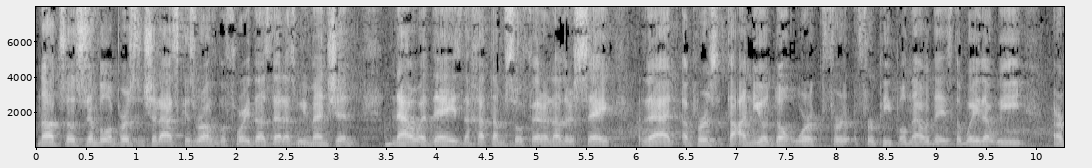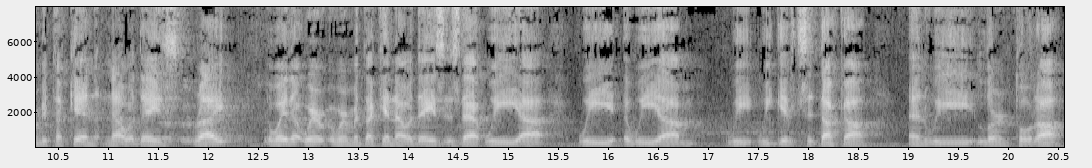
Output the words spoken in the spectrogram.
Not so simple. A person should ask his Rav before he does that. As we mentioned, nowadays, the Khatam Sofer and others say that a person, ta'aniyot, don't work for, for people nowadays. The way that we are mitaken nowadays, right? The way that we're, we're mitaken nowadays is that we, uh, we, we, um, we, we give tzedakah and we learn Torah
